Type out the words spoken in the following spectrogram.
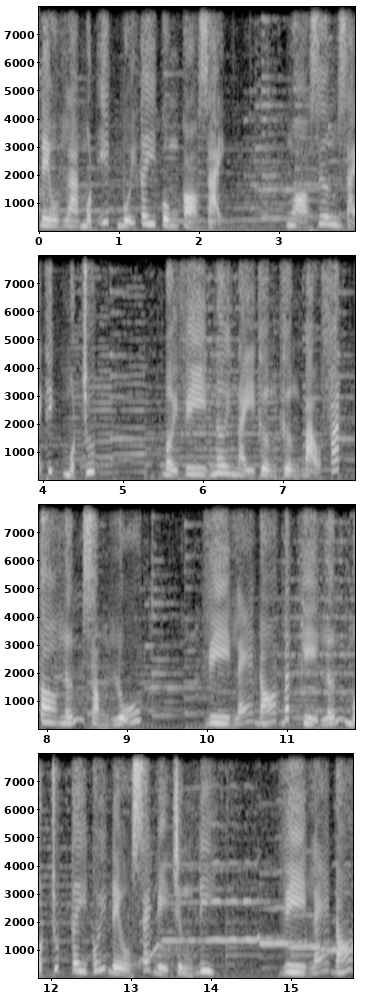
Đều là một ít bụi cây cùng cỏ dại. Ngọ Dương giải thích một chút. Bởi vì nơi này thường thường bảo phát to lớn dòng lũ. Vì lẽ đó bất kỳ lớn một chút cây cối đều sẽ bị trừng đi. Vì lẽ đó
